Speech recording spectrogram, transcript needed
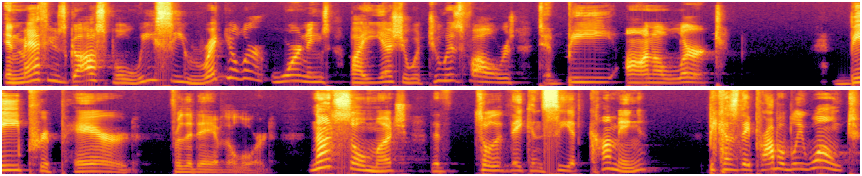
In Matthew's gospel, we see regular warnings by Yeshua to his followers to be on alert. Be prepared for the day of the Lord. Not so much that so that they can see it coming, because they probably won't.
